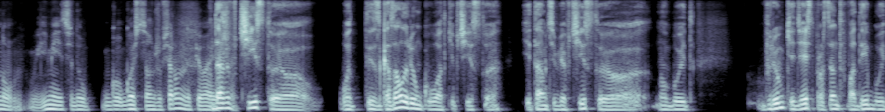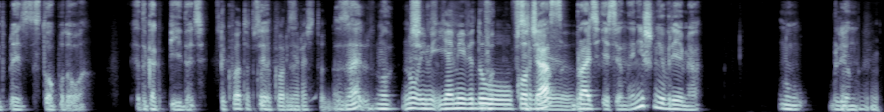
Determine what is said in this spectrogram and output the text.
Ну, имеется в виду, го- гость, он же все равно напивается. Даже в чистую. Вот ты заказал рюмку водки в чистую, и там тебе в чистую, ну, будет... В рюмке 10% воды будет, блядь, стопудово. Это как пить дать. Так вот откуда Все- корни растут. да. Знаешь, ну, Ну, име- я имею в виду в- корни... сейчас брать, если нынешнее время, ну, блин, М,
